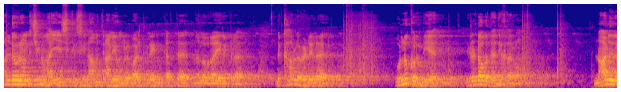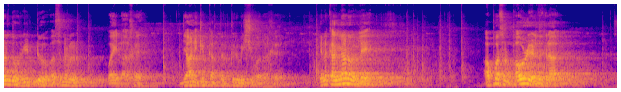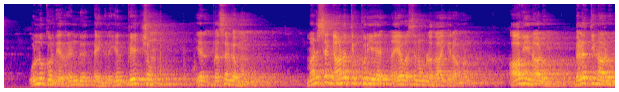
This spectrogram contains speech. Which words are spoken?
அண்டோரும் நிச்சயமாக இயேசு கிறிஸ்து நாமத்தினாலே உங்களை வாழ்த்துக்கிறேன் கத்த நல்லவராக இருக்கிறார். இந்த கால வேளையில் ஒன்று குருந்திய இரண்டாவது அதிகாரம் நாலிலிருந்து ஒரு எட்டு வசனங்கள் வாயிலாக தியானிக்க கர்த்தர் கிருவிசுவாராக எனக்கு அருமையானவர்களே அப்போ சொல் பவுல் எழுதுகிறார் ஒன்று குருந்தியர் ரெண்டு ஐந்தில் என் பேச்சும் என் பிரசங்கமும் மனுஷ ஞானத்திற்குரிய நயவசனம் உள்ளதாய் இராமல் ஆவியினாலும் பலத்தினாலும்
